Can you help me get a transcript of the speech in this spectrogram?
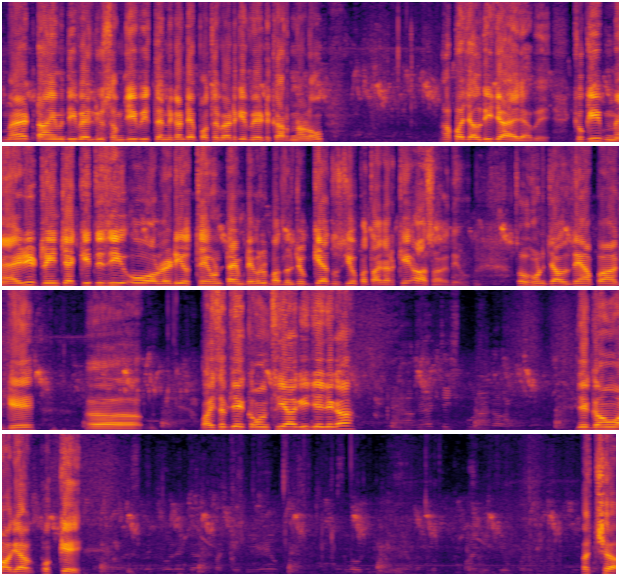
ਮੈਂ ਟਾਈਮ ਦੀ ਵੈਲਿਊ ਸਮਝੀ ਵੀ 3 ਘੰਟੇ ਆਪਾਂ ਉੱਥੇ ਬੈਠ ਕੇ ਵੇਟ ਕਰਨ ਨਾਲੋਂ ਆਪਾਂ ਜਲਦੀ ਜਾਇਆ ਜਾਵੇ। ਕਿਉਂਕਿ ਮੈਂ ਜਿਹੜੀ ਟ੍ਰੇਨ ਚੈੱਕ ਕੀਤੀ ਸੀ, ਉਹ ਆਲਰੇਡੀ ਉੱਥੇ ਹੁਣ ਟਾਈਮ ਟੇਬਲ ਬਦਲ ਚੁੱਕਿਆ ਤੁਸੀਂ ਉਹ ਪਤਾ ਕਰਕੇ ਆ ਸਕਦੇ ਹੋ। ਸੋ ਹੁਣ ਚੱਲਦੇ ਹਾਂ ਆਪਾਂ ਅੱਗੇ ਅ, ਭਾਈ ਸਾਹਿਬ ਜੀ ਕੌਣ ਸੀ ਆ ਗਈ ਜੇ ਜਗ੍ਹਾ ये गांव आ गया ओके अच्छा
